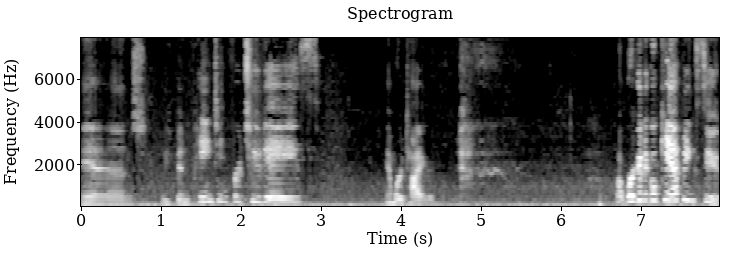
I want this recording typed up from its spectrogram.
and we've been painting for two days, and we're tired. but we're gonna go camping soon.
